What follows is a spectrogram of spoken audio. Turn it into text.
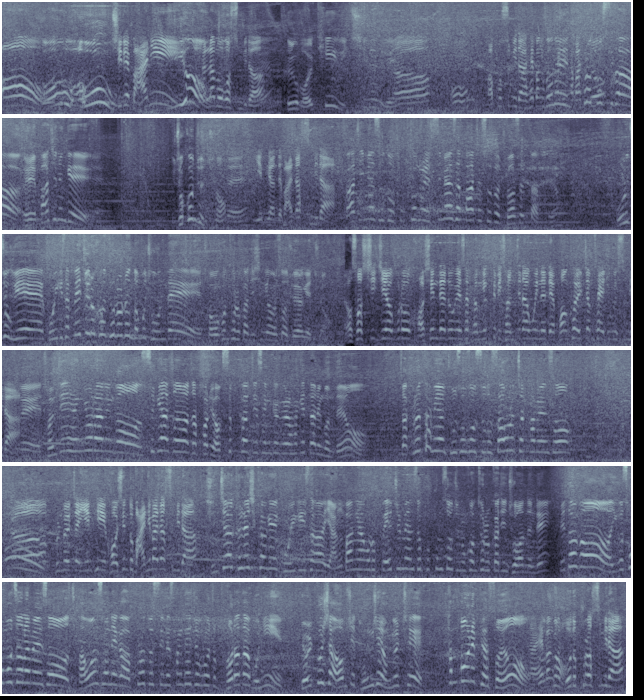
오우 지뢰 많이 이야. 발라먹었습니다. 그리고 멀티 위치는 왜 자, 어, 맞붙습니다. 해방선을 저는 잡았죠. 프로토스가 예, 빠지는 게 무조건 좋죠. 네, EMP 한대 맞았습니다. 빠지면서도 폭풍을 쓰면서 빠졌어도 좋았을 것 같고요. 오른쪽 위에 고위기사 빼주는 컨트롤은 너무 좋은데 저 컨트롤까지 신경을 써줘야겠죠. 6시 지역으로 거신대동에서 병력들이 전진하고 있는데 벙커 1.4 해주고 있습니다. 네, 전진 행료라는 건 수비하자마자 바로 역습까지 생각을 하겠다는 건데요. 자 그렇다면 두소 선수도 싸우는 척하면서 자, 불멸자 EMP 거신도 많이 맞았습니다. 진짜 클래식하게 고위기사 양방향으로 빼주면서 폭풍 써주는 컨트롤까진 좋았는데 게다가 이거 소모전하면서 자원 손해가 프로토스는 상대적으로 좀 덜하다 보니 12시 9시 동시에 연결체 한 번에 폈어요. 자, 해방선 모두 풀었습니다. 와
